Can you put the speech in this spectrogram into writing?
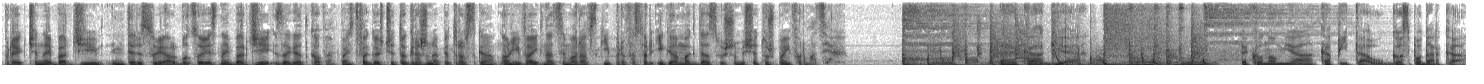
projekcie najbardziej interesuje albo co jest najbardziej zagadkowe. Państwa goście to Grażyna Piotrowska-Oliwa, Ignacy Morawski, profesor Iga Magda. Słyszymy się tuż po informacjach. EKG. Ekonomia, kapitał, gospodarka.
